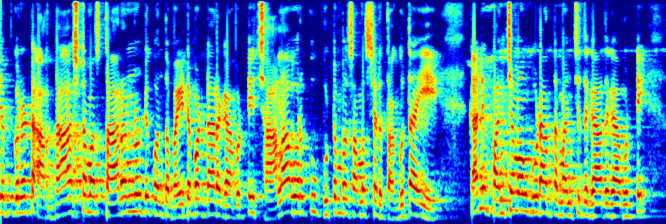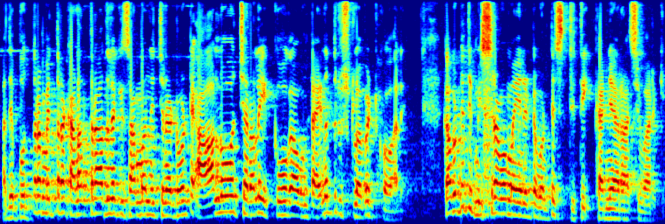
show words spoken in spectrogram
చెప్పుకున్నట్టు అర్ధాష్టమ స్థానం నుండి కొంత బయటపడ్డారు కాబట్టి చాలా వరకు కుటుంబ సమస్యలు తగ్గుతాయి. కానీ పంచమం కూడా అంత మంచిది కాదు కాబట్టి అది పుత్రమిత్ర కళత్రాదులకి సంబంధించినటువంటి ఆలోచనలు ఎక్కువగా ఉంటాయని దృష్టిలో పెట్టుకోవాలి. కాబట్టి ఇది మిశ్రమమైనటువంటి స్థితి కన్యారాశి వారికి.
